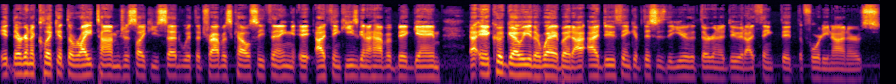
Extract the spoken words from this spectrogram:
it, they're gonna click at the right time, just like you said with the Travis Kelce thing. It, I think he's gonna have a big game. Uh, It could go either way, but I, I do think if this is the year that they're gonna do it, I think that the 49ers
